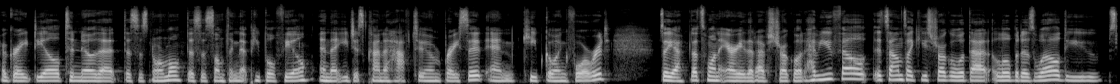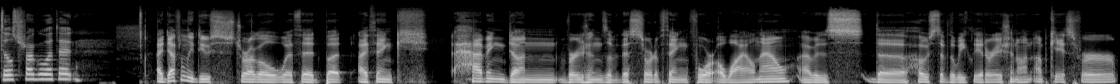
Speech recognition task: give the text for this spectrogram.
a great deal to know that this is normal. This is something that people feel and that you just kind of have to embrace it and keep going forward. So yeah, that's one area that I've struggled. Have you felt, it sounds like you struggle with that a little bit as well. Do you still struggle with it? I definitely do struggle with it, but I think having done versions of this sort of thing for a while now, I was the host of the weekly iteration on Upcase for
